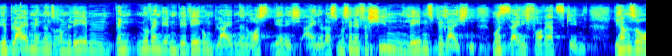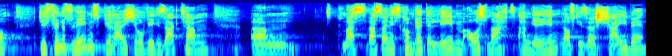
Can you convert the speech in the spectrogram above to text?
wir bleiben in unserem Leben, wenn, nur wenn wir in Bewegung bleiben, dann rosten wir nicht ein. Oder es muss in den verschiedenen Lebensbereichen, muss es eigentlich vorwärts gehen. Wir haben so die fünf Lebensbereiche, wo wir gesagt haben, ähm, was, was eigentlich das komplette Leben ausmacht, haben wir hier hinten auf dieser Scheibe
